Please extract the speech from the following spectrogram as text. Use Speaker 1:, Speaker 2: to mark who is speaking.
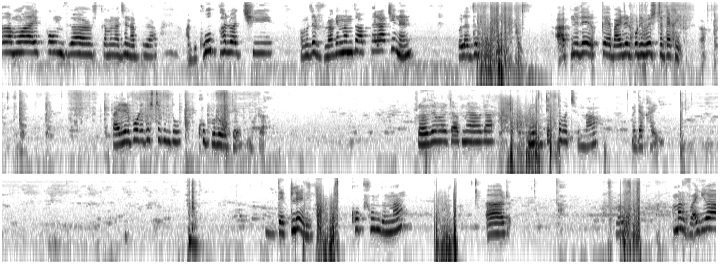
Speaker 1: আসসালামু ভিউয়ার্স কেমন আছেন আপনারা? আমি খুব ভালো আছি। আমাদের ভ্লগের নাম তো আপনারা চিনেন? বলে দিন তো কি? আপনাদেরকে বাইরের পরিবেশটা দেখাই। বাইরের পরিবেশটা কিন্তু খুব রোদে রোদে হয়তো আপনারা দেখতে পাচ্ছেন না। আমি দেখাই। দেখলেন? খুব সুন্দর, না? আর আমার ভাইয়া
